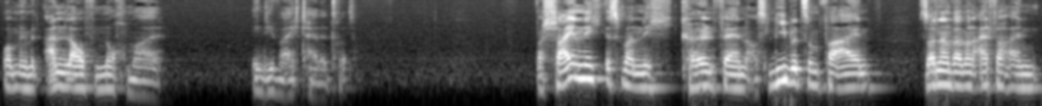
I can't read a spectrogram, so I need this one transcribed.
und mir mit Anlaufen nochmal in die Weichteile tritt. Wahrscheinlich ist man nicht Köln-Fan aus Liebe zum Verein, sondern weil man einfach ein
